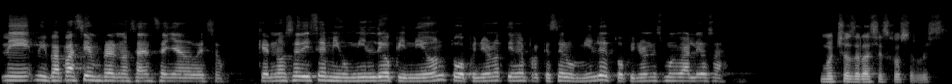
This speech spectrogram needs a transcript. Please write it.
Mi, mi papá siempre nos ha enseñado eso, que no se dice mi humilde opinión, tu opinión no tiene por qué ser humilde, tu opinión es muy valiosa. Muchas gracias, José Luis.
